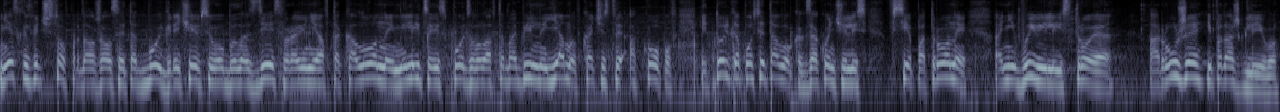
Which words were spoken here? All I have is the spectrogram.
Несколько часов продолжался этот бой. Горячее всего было здесь, в районе автоколонны. Милиция использовала автомобильные ямы в качестве окопов. И только после того, как закончились все патроны, они вывели из строя оружие и подожгли его.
